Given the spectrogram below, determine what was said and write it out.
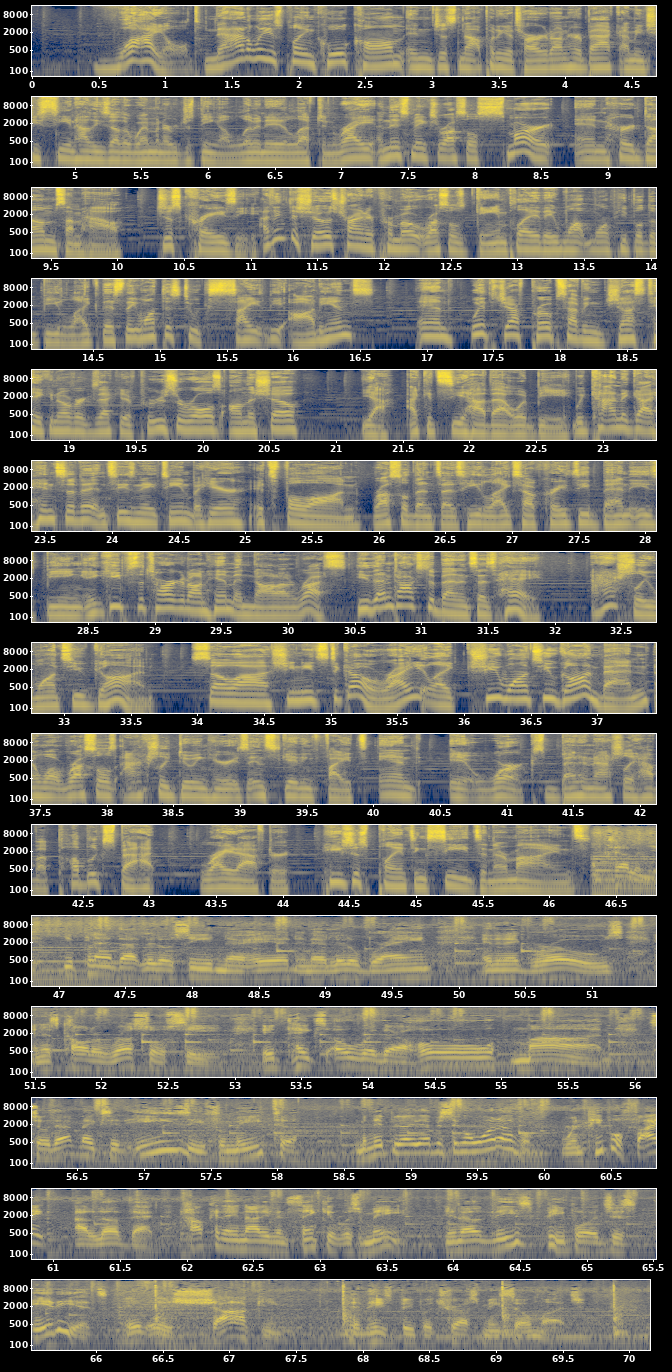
wild. Natalie is playing cool, calm, and just not putting a target on her back. I mean, she's seeing how these other women are just being eliminated left and right, and this makes Russell smart and her dumb somehow. Just crazy. I think the show's trying to promote Russell's gameplay. They want more people to be like this. They want this to excite the audience. And with Jeff Probst having just taken over executive producer roles on the show, yeah, I could see how that would be. We kind of got hints of it in season 18, but here it's full on. Russell then says he likes how crazy Ben is being. It keeps the target on him and not on Russ. He then talks to Ben and says, Hey, Ashley wants you gone. So uh, she needs to go, right? Like she wants you gone, Ben. And what Russell's actually doing here is instigating fights, and it works. Ben and Ashley have a public spat right after. He's just planting seeds in their minds. I'm telling you, you plant that little seed in their head, in their little brain, and then it grows, and it's called a Russell seed. It takes over their whole mind. So that makes it easy for me to manipulate every single one of them. When people fight, I love that. How can they not even think it was me? You know, these people are just idiots. It is shocking that these people trust me so much.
